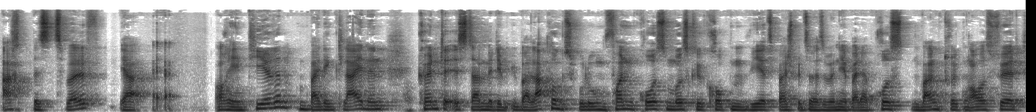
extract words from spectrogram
acht bis zwölf ja, äh, orientieren und bei den kleinen könnte es dann mit dem Überlappungsvolumen von großen Muskelgruppen, wie jetzt beispielsweise, wenn ihr bei der Brust ein Bankdrücken ausführt,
